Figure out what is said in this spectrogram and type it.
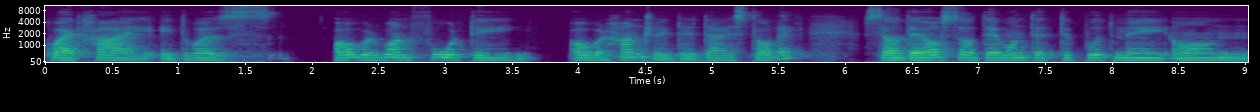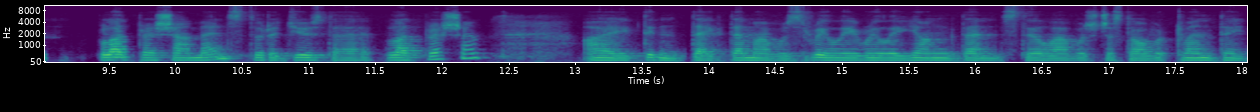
quite high. It was over 140, over 100 diastolic. So they also, they wanted to put me on blood pressure meds to reduce the blood pressure. I didn't take them. I was really, really young then. Still, I was just over 20.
